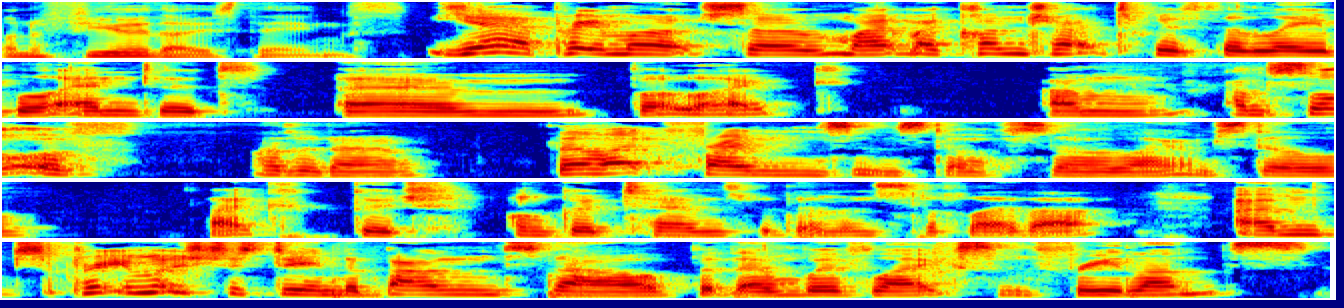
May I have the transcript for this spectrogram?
on a few of those things? yeah, pretty much. So my, my contract with the label ended, um, but like I'm I'm sort of I don't know. They're like friends and stuff, so like I'm still like good on good terms with them and stuff like that. I'm pretty much just doing the band now, but then with like some freelance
